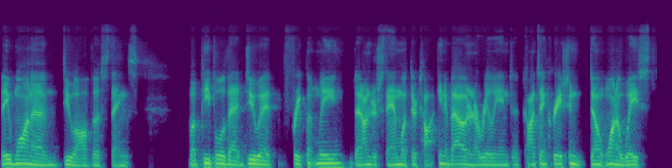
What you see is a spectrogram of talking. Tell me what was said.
they want to do all those things. But people that do it frequently, that understand what they're talking about and are really into content creation, don't want to waste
